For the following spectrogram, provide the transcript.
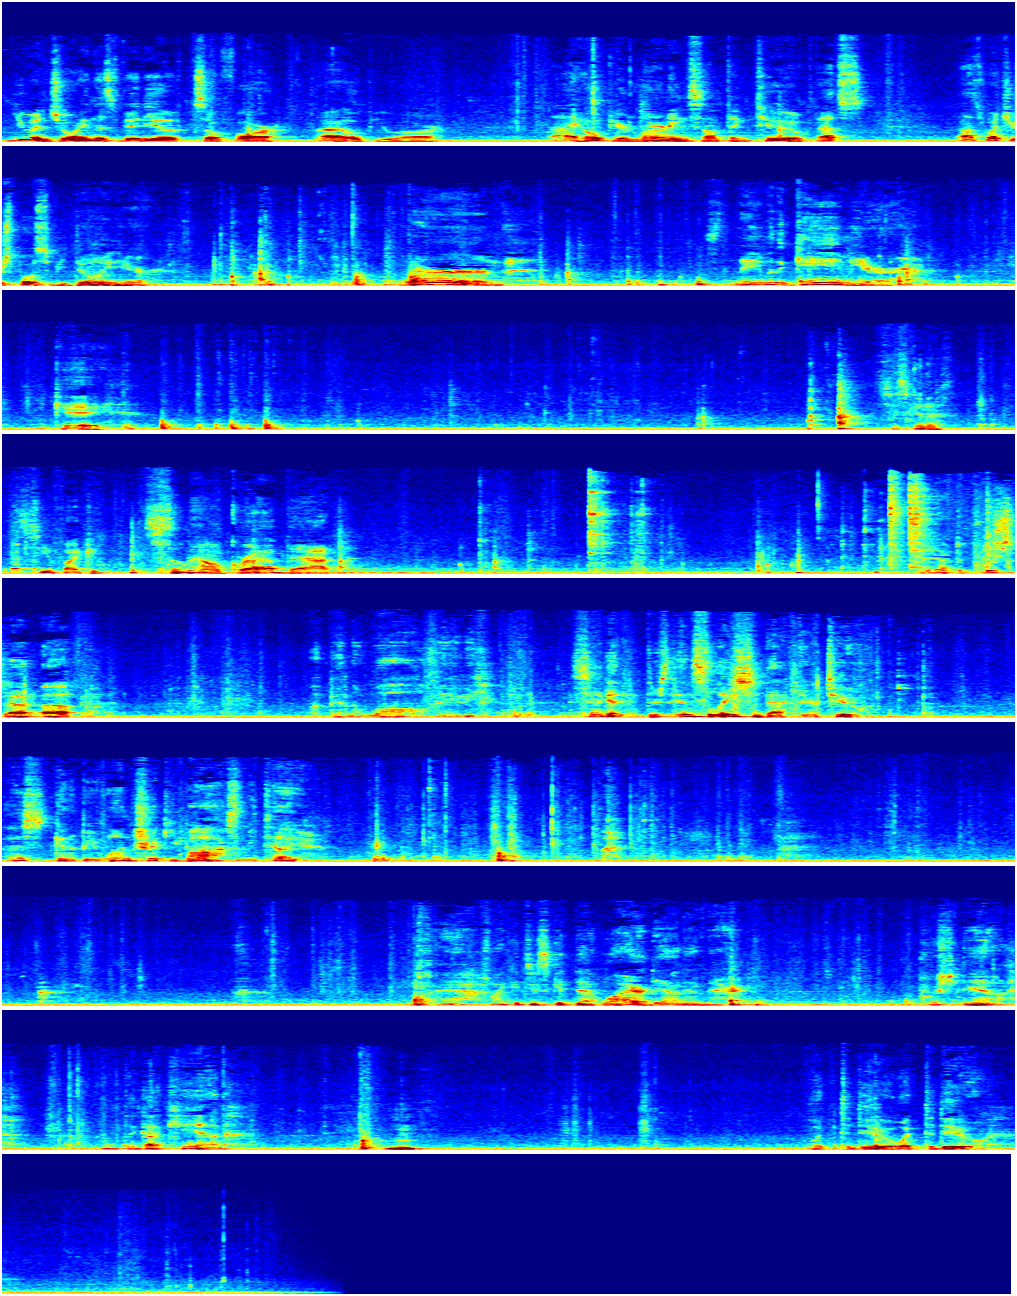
You enjoying this video so far? I hope you are. I hope you're learning something too. That's that's what you're supposed to be doing here. Learn. It's the name of the game here. Okay. Just gonna see if I could somehow grab that. I'd have to push that up, up in the wall, maybe. See, I got, there's insulation back there too. This is gonna be one tricky box, let me tell you. Yeah, if I could just get that wire down in there, push down. I don't think I can. Hmm. What to do, what to do?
